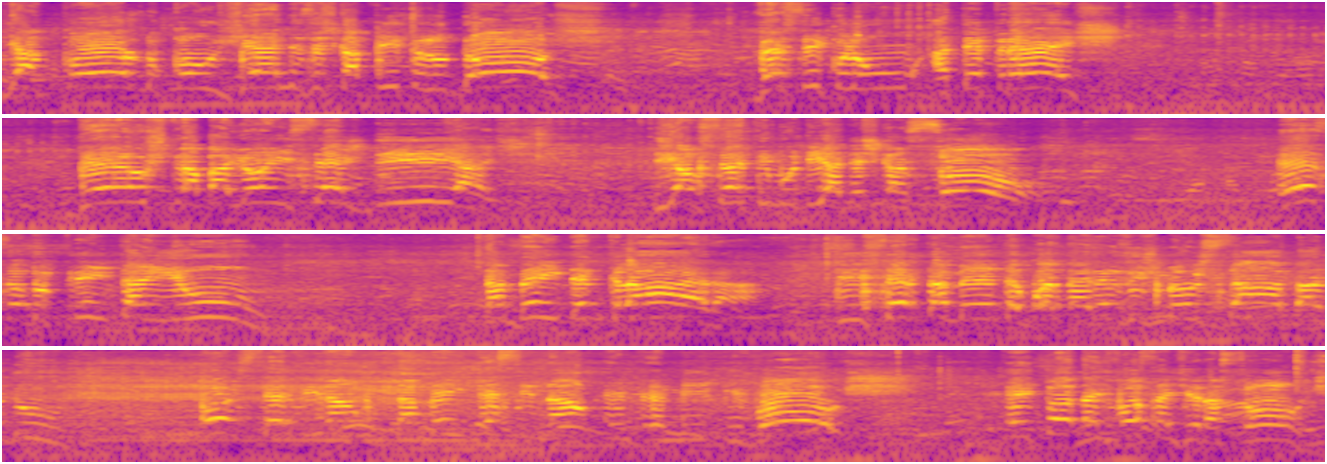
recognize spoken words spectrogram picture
de acordo com Gênesis capítulo 2, versículo 1 até 3. Deus trabalhou em seis dias e ao sétimo dia descansou. Êxodo 31 também declara que certamente guardareis os meus sábados, pois servirão também de sinal entre mim e vós, em todas as vossas gerações.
